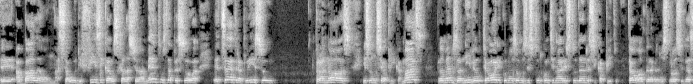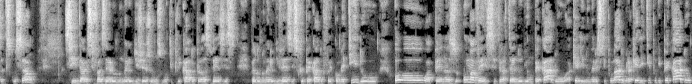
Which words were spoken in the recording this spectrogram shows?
eh, abalam a saúde física, os relacionamentos da pessoa, etc. Por isso, para nós, isso não se aplica. Mas, pelo menos a nível teórico, nós vamos estu continuar estudando esse capítulo. Então, Alter nos trouxe dessa discussão se deve-se fazer o número de jejuns multiplicado pelas vezes, pelo número de vezes que o pecado foi cometido, ou apenas uma vez, se tratando de um pecado, aquele número estipulado para aquele tipo de pecado,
